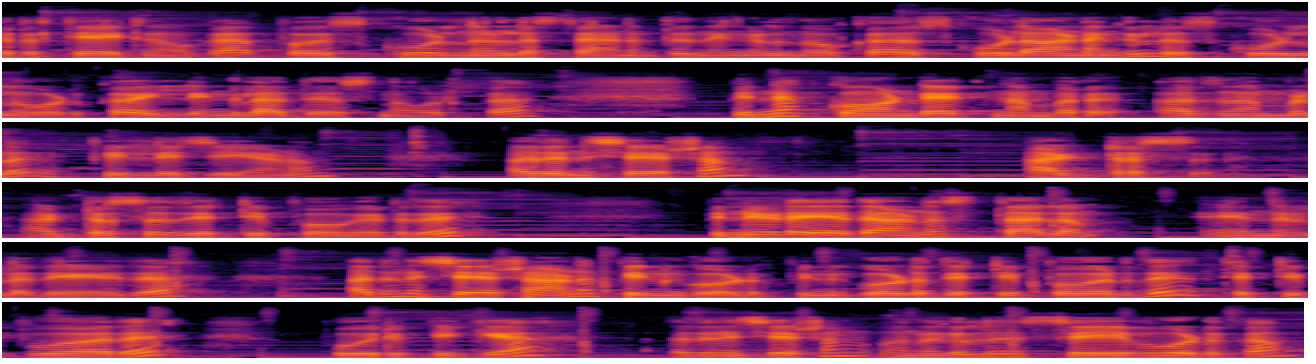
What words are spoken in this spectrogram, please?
കൃത്യമായിട്ട് നോക്കുക. അപ്പോൾ സ്കൂൾ എന്നുള്ള സ്ഥാനത്ത് നിങ്ങൾ നോക്കുക. സ്കൂളാണെങ്കിൽ സ്കൂളിൽ കൊടുക്കുക. ഇല്ലെങ്കിൽ അതേഴ്സ് നിന്ന് കൊടുക്കുക. പിന്നെ കോൺടാക്റ്റ് നമ്പർ. അത് നമ്മൾ ഫില്ല് ചെയ്യണം. അതിനുശേഷം അഡ്രസ്സ്. അഡ്രസ്സ് തെറ്റിപ്പോകരുത്. പിന്നീട് ഏതാണ് സ്ഥലം എന്നുള്ളത് എഴുതുക. അതിനുശേഷമാണ് പിൻകോഡ്. പിൻകോഡ് തെറ്റിപ്പോകരുത് തെറ്റിപ്പോവാതെ പൂരിപ്പിക്കുക. അതിനുശേഷം ഒന്നുകിൽ സേവ് കൊടുക്കാം.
